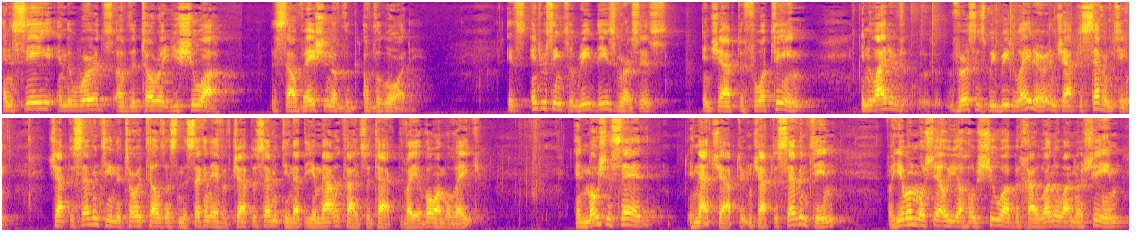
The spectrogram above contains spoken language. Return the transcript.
and see in the words of the Torah Yeshua, the salvation of the, of the Lord. It's interesting to read these verses in chapter 14 in light of verses we read later in chapter 17. Chapter 17, the Torah tells us in the second half of chapter 17 that the Amalekites attacked Vayavo Amalek. And Moshe said in that chapter, in chapter 17, Vayimam Moshe Yehoshua b'charlanu anoshim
